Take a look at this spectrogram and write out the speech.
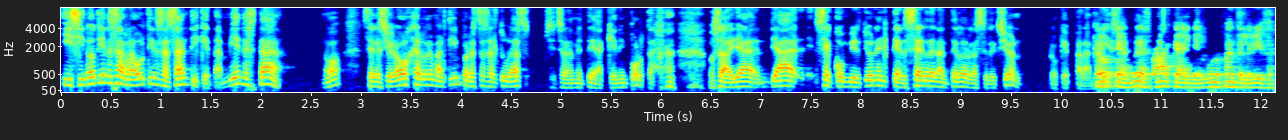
Y si no tienes a Raúl, tienes a Santi, que también está, ¿no? Se lesionó Henry Martín, pero a estas alturas, sinceramente, ¿a quién importa? o sea, ya, ya se convirtió en el tercer delantero de la selección, lo que para Creo mí que Andrés Vaca y algunos en Televisa.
